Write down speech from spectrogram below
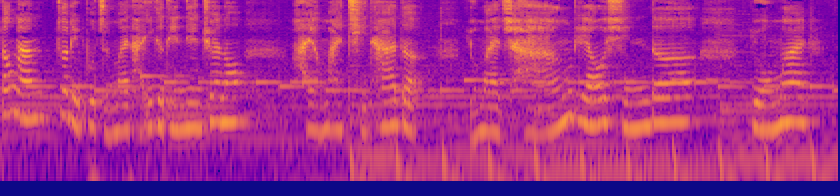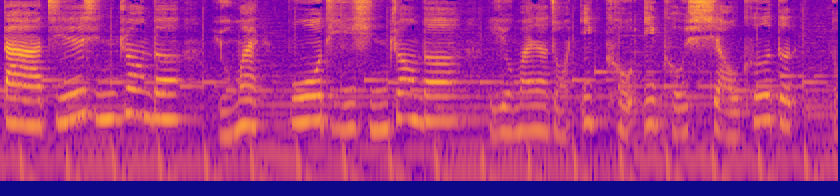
当然，这里不止卖它一个甜甜圈哦。还有卖其他的，有卖长条形的，有卖打结形状的，有卖波提形状的，也有卖那种一口一口小颗的。哦，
